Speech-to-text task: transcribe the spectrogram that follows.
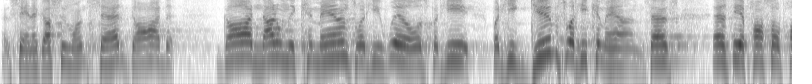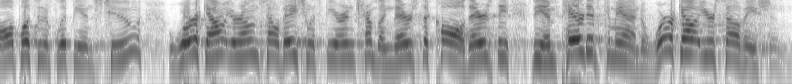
As St. Augustine once said, God God not only commands what he wills, but he, but he gives what he commands. As, as the Apostle Paul puts it in Philippians 2, work out your own salvation with fear and trembling. There's the call, there's the, the imperative command work out your salvation.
